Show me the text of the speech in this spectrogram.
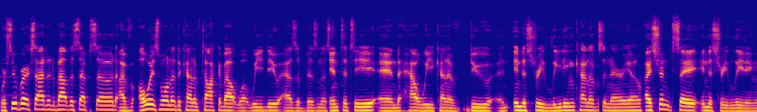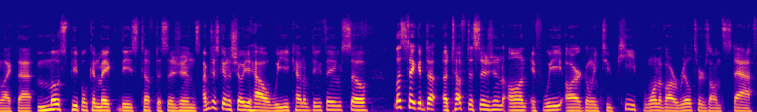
We're super excited about this episode. I've always wanted to kind of talk about what we do as a business entity and how we kind of do an industry leading kind of scenario. I shouldn't say industry leading like that. Most people can make these tough decisions. I'm just going to show you how we kind of do things. So, let's take a, t- a tough decision on if we are going to keep one of our realtors on staff.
